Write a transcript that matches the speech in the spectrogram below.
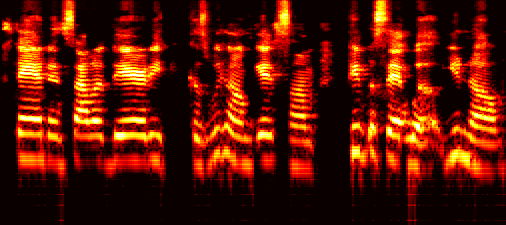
stand in solidarity because we're gonna get some people said, well, you know,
